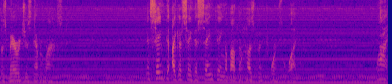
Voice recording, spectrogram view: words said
Those marriages never last. And same th- I could say the same thing about the husband towards the wife. Why?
